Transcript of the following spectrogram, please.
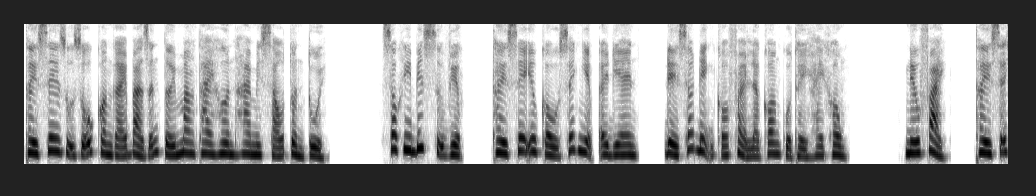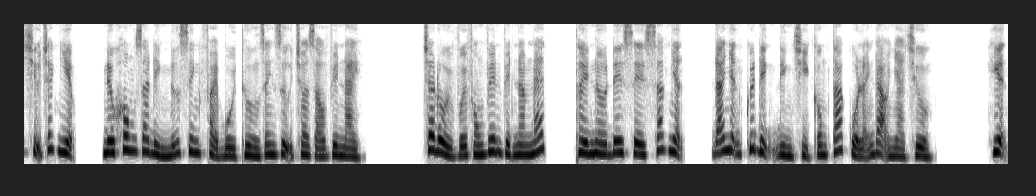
thầy C dụ dỗ con gái bà dẫn tới mang thai hơn 26 tuần tuổi. Sau khi biết sự việc, thầy C yêu cầu xét nghiệm ADN để xác định có phải là con của thầy hay không. Nếu phải, thầy sẽ chịu trách nhiệm, nếu không gia đình nữ sinh phải bồi thường danh dự cho giáo viên này. Trao đổi với phóng viên Vietnamnet, thầy NDC xác nhận đã nhận quyết định đình chỉ công tác của lãnh đạo nhà trường. Hiện,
